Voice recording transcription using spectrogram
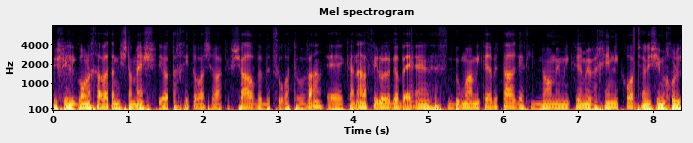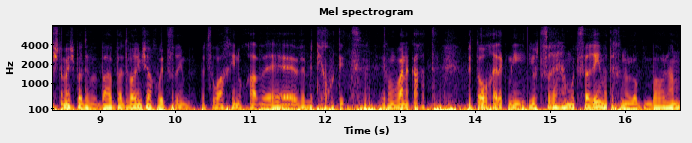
בשביל לגרום לחברת המשתמש להיות הכי טובה שרק אפשר ובצורה טובה. Uh, כנ"ל אפילו לגבי uh, דוגמה מקרה בטארגט, למנוע ממקרים מביכים לקרות, שאנשים יוכלו להשתמש בדבר, בדברים שאנחנו יוצרים בצורה הכי נוחה ו- ובטיחותית. כמובן לקחת בתור חלק מיוצרי המוצרים הטכנולוגיים בעולם,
